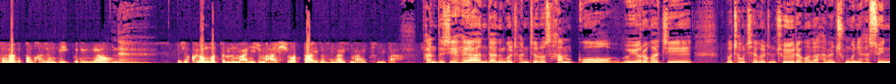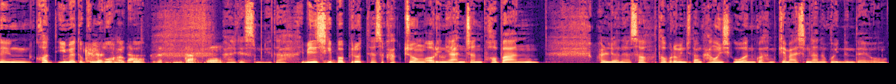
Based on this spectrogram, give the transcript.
생각했던 과정도 있거든요. 네. 그래서 그런 것들은 많이 좀 아쉬웠다 이런 생각이 좀 많이 듭니다. 반드시 해야 한다는 걸 전제로 삼고 여러 가지 뭐 정책을 좀 조율하거나 하면 충분히 할 수 있는 것임에도 불구하고 그렇습니다. 그렇습니다. 네. 알겠습니다. 민식이법 비롯해서 각종 어린이 안전 법안 관련해서 더불어민주당 강원식 의원과 함께 말씀 나누고 있는데요.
